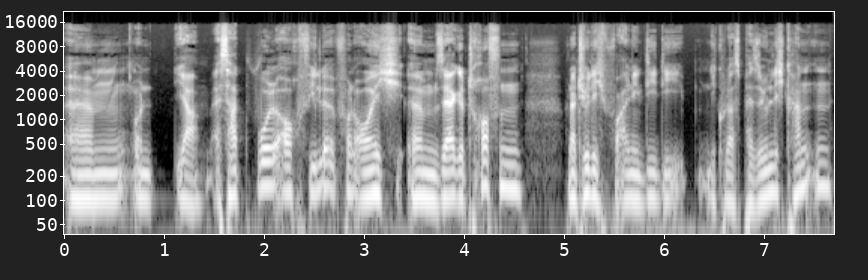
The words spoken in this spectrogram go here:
Ähm, und ja, es hat wohl auch viele von euch ähm, sehr getroffen. Natürlich vor allen Dingen die, die Nikolas persönlich kannten,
